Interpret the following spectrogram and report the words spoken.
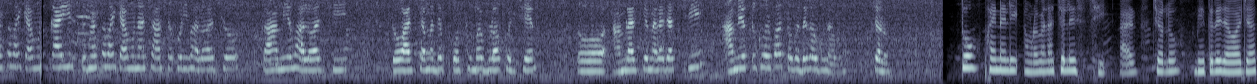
তোমরা সবাই কেমন? গাইস তোমরা সবাই কেমন আছো? আশা করি ভালো আছো। তা আমিও ভালো আছি। তো আজকে আমাদের প্রথমবার ব্লগ হচ্ছে। তো আমরা আজকে মেলা যাচ্ছি। আমি একটু ঘুরবো, তোমাদেরকেও ঘোরাবো। চলো। তো ফাইনালি আমরা মেলা চলে এসেছি। আর চলো, ভেতরে যাওয়া যাক।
